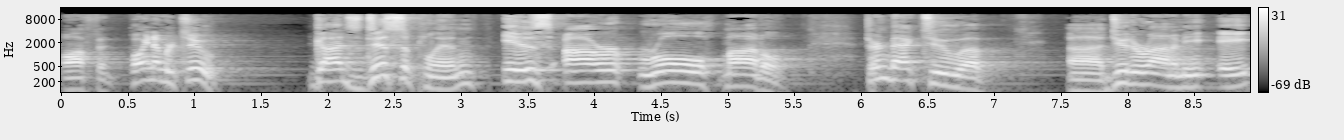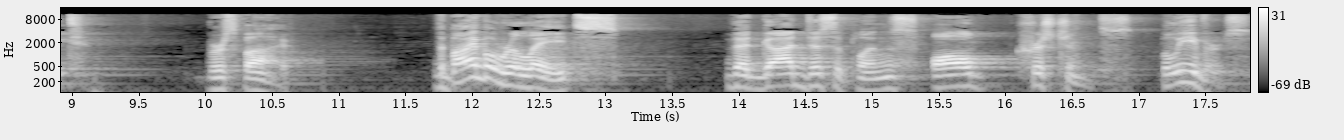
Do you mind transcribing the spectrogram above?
often. Point number two. God's discipline is our role model. Turn back to uh, uh, Deuteronomy 8, verse 5. The Bible relates that God disciplines all Christians, believers.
